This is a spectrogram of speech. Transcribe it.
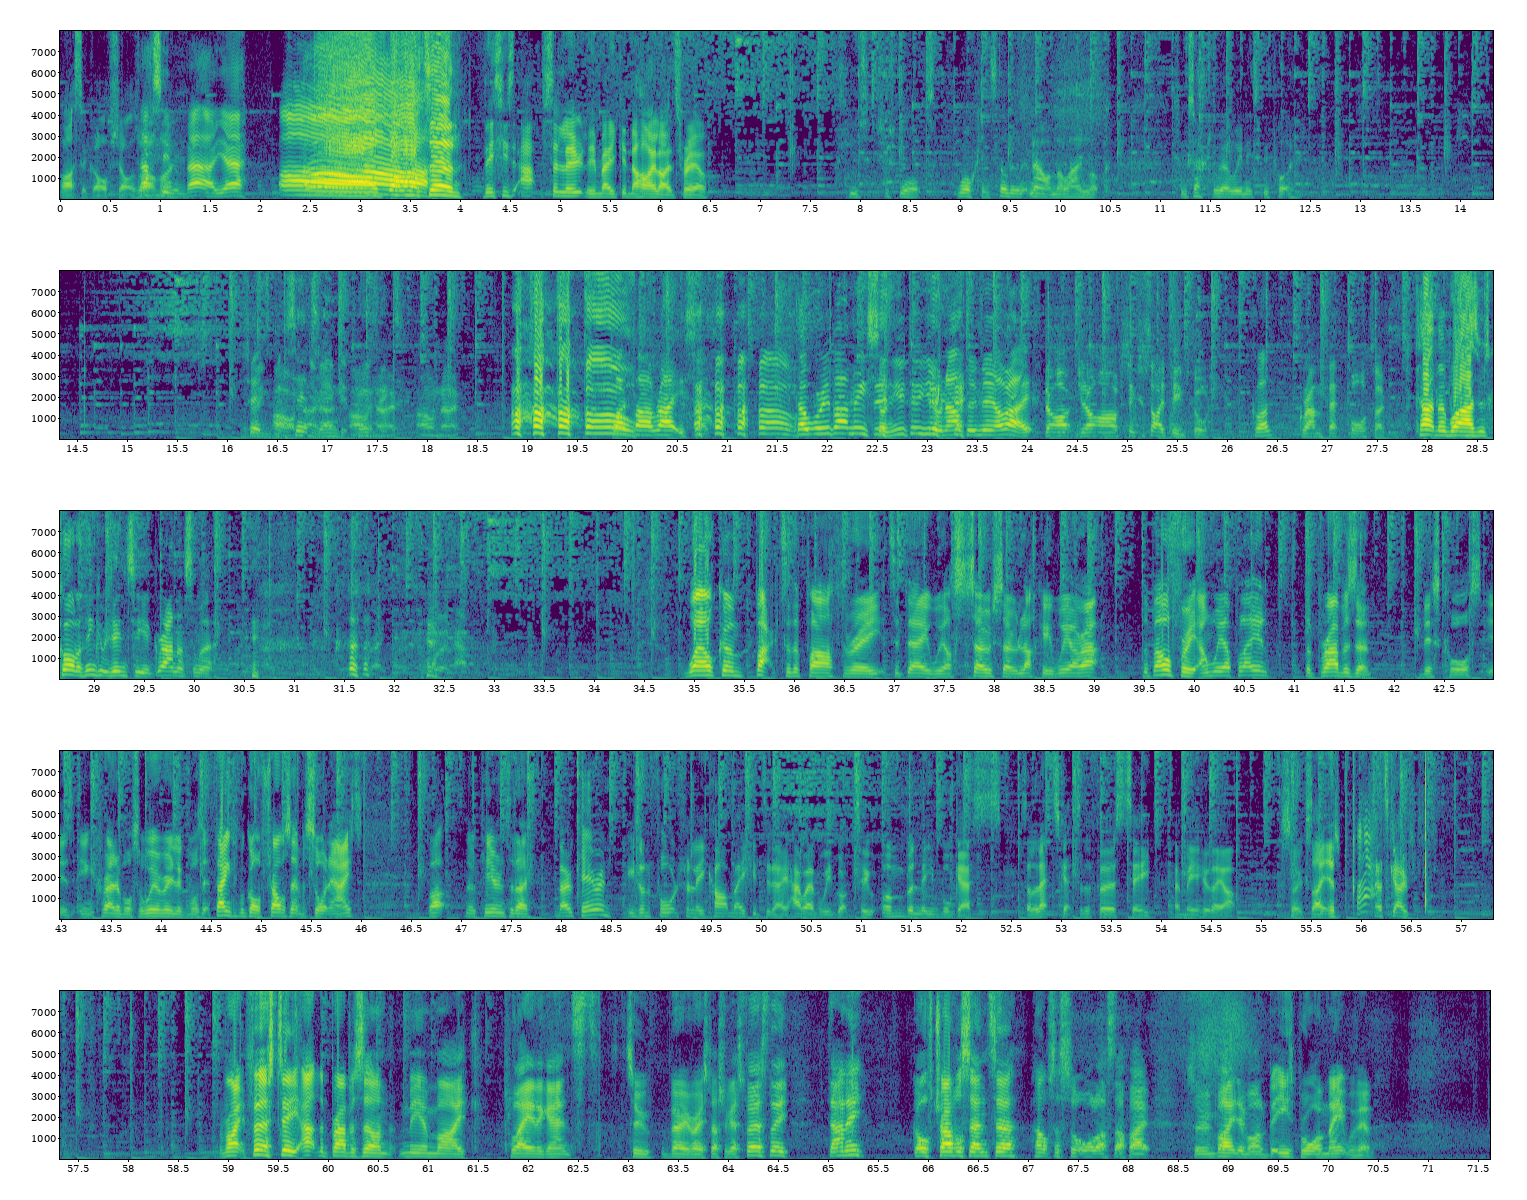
Oh, that's a golf shot as That's well, That's even mate. better, yeah. Oh, Ah! Barton! This is absolutely making the highlights reel. He's just walked. Walking, still doing it now on the line, look. It's exactly where we need to be putting. Sit, Oh sit. no, Aimed it oh no, oh no. Quite far right, he said. Don't worry about me, son. You do you and I'll do me, all right? Do you know, our- do you know what our six-a-side team's called? Go on. Grand Theft Auto. Can't remember what ours was called. I think it was Into Your Gran or something. Welcome back to the par three. Today we are so, so lucky. We are at the Belfry and we are playing the Brabazon. This course is incredible, so we're really looking forward to it. Thank you for Golf Travel Centre for sorting it out. But no Kieran today. No, Kieran. He's unfortunately can't make it today. However, we've got two unbelievable guests. So let's get to the first tee and meet who they are. So excited. Let's go. Right, first tee at the Brabazon. Me and Mike playing against two very, very special guests. Firstly, Danny, Golf Travel Centre, helps us sort all our stuff out. So we invite him on, but he's brought a mate with him.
